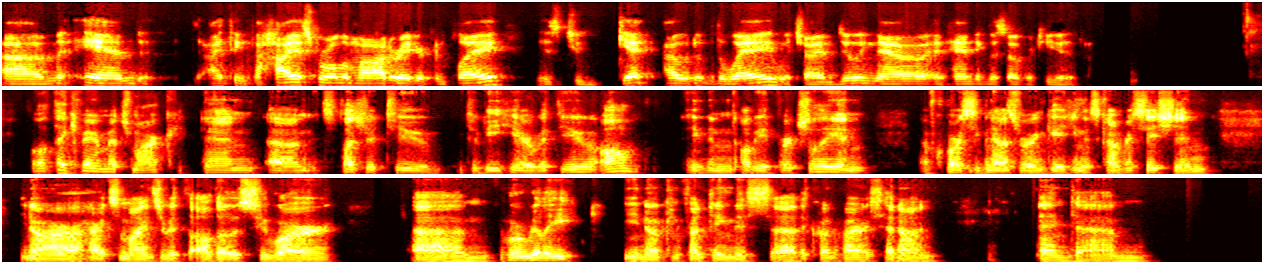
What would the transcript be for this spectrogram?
Um, and I think the highest role a moderator can play is to get out of the way, which I am doing now and handing this over to you. Well, thank you very much, Mark. And um, it's a pleasure to, to be here with you all, even albeit virtually. And of course, even as we're engaging this conversation, you know, our hearts and minds are with all those who are, um, who are really, you know, confronting this, uh, the coronavirus head on. And, um,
